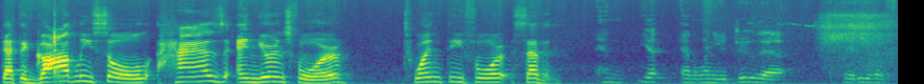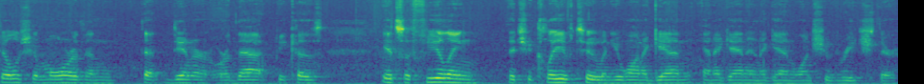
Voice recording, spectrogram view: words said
that the godly soul has and yearns for 24 7. And yet, and when you do that, it even fills you more than that dinner or that because it's a feeling that you cleave to and you want again and again and again once you've reached there.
